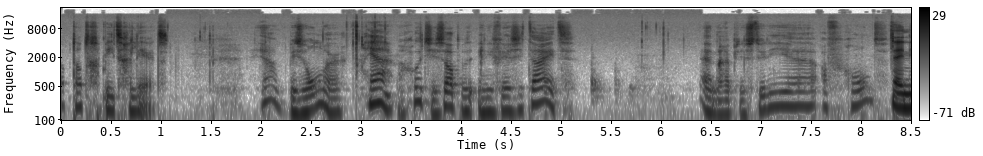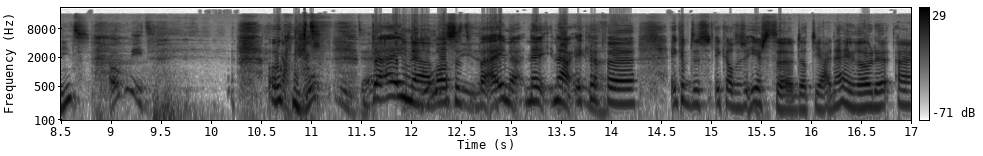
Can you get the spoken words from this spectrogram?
op dat gebied geleerd. Ja, bijzonder. Ja. Maar goed, je zat op de universiteit. En daar heb je een studie afgerond? Nee, niet. Ook niet. Ook niet. bijna was het, bijna. Nee, nou, ik heb, uh, ik heb dus, ik had dus eerst uh, dat jaar Nijrode uh,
